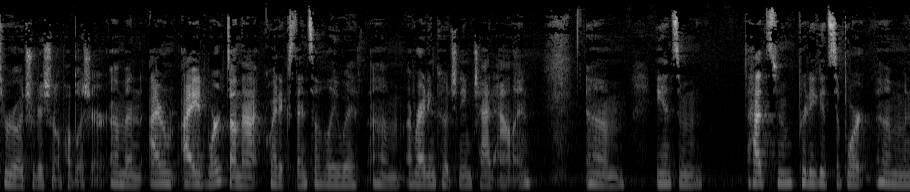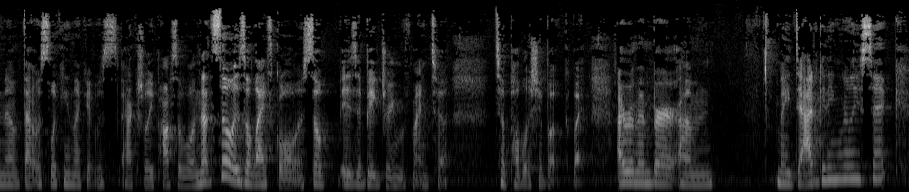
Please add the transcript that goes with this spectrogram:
through a traditional publisher. Um, and I I had worked on that quite extensively with um, a writing coach named Chad Allen, um, and some had some pretty good support. Um, and that was looking like it was actually possible, and that still is a life goal. It still is a big dream of mine to to publish a book. But I remember um, my dad getting really sick.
